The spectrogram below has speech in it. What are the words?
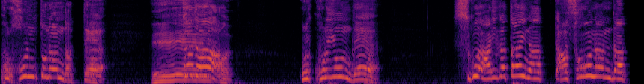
これ本当なんだって。えーただはい。俺これ読んですごいありがたいなってあそうなんだっ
